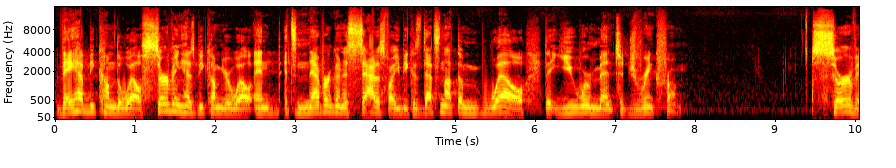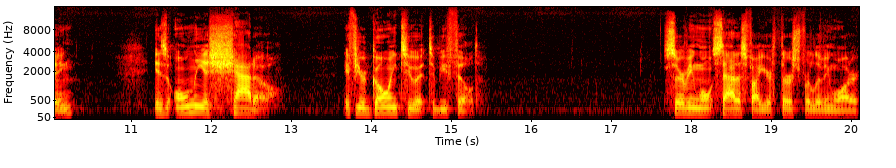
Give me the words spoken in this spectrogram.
They have become the well. Serving has become your well, and it's never going to satisfy you because that's not the well that you were meant to drink from. Serving is only a shadow if you're going to it to be filled. Serving won't satisfy your thirst for living water.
